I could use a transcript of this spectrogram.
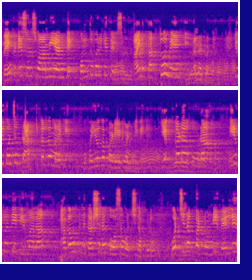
వెంకటేశ్వర స్వామి అంటే కొంతవరకే తెలుసు. ఆయన తత్వం ఏంటి అన్నటువంటి. ఇవి కొంచెం ప్రాక్టికల్గా మనకి ఉపయోగపడేటువంటివి. ఎక్కడా కూడా తిరుపతి తిరుమల భగవంతుని దర్శనం కోసం వచ్చినప్పుడు వచ్చినప్పటి నుండి వెళ్ళే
